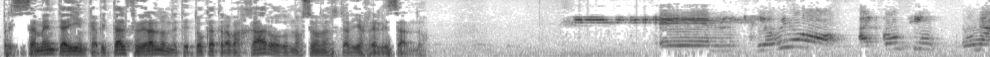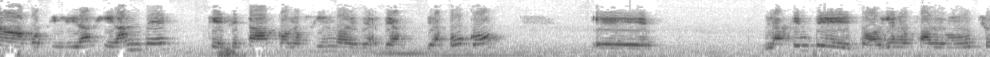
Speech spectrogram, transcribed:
precisamente ahí en Capital Federal donde te toca trabajar o no sé dónde estarías realizando? Todavía no sabe mucho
